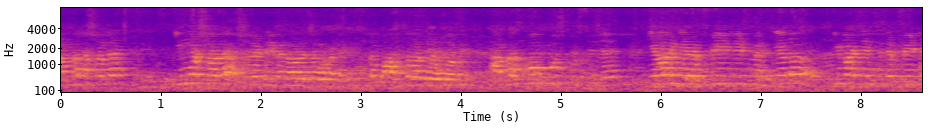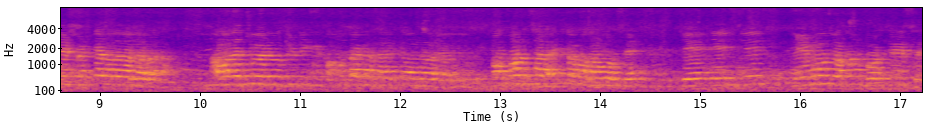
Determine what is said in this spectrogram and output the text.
আমরা আসলে ইমোশনে আসলে ডিপেন্ড হয়ে চলবে না কিছুটা বাস্তবতা হবে। আমরা খুব বুঝ করছি যে এবার গেলে ফ্রি ট্রিটমেন্ট কেন ইমার্জেন্সিতে ফ্রি ট্রিটমেন্ট কেন দেওয়া যাবে না? আমাদের চুয়ের ডিউটি কি কত টাকা ছাড়া কেন দেওয়া যাবে তখন স্যার একটা কথা বলছে যে এই যে হেমো যখন ভর্তি হয়েছে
